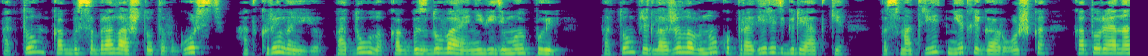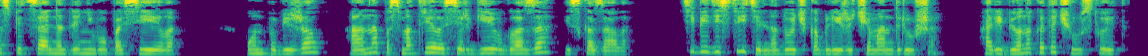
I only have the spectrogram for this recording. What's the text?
Потом, как бы собрала что-то в горсть, открыла ее, подула, как бы сдувая невидимую пыль, Потом предложила внуку проверить грядки, посмотреть, нет ли горошка, который она специально для него посеяла. Он побежал, а она посмотрела Сергею в глаза и сказала, «Тебе действительно дочка ближе, чем Андрюша, а ребенок это чувствует.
